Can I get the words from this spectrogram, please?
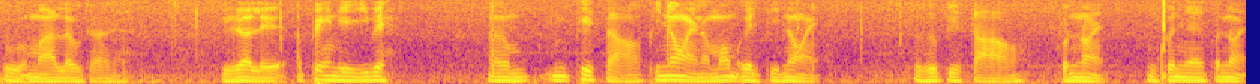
သူအမလောက်ထားတယ်ဒီကလေအပင်တွေကြီးပဲเออ พี่สาวพี่น้อยเนอะมอมเอินพี่น้อยก็คือพี่สาวคนหน่อย มีคนใหญ่คนหน่อย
